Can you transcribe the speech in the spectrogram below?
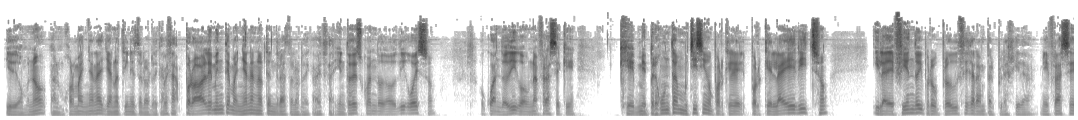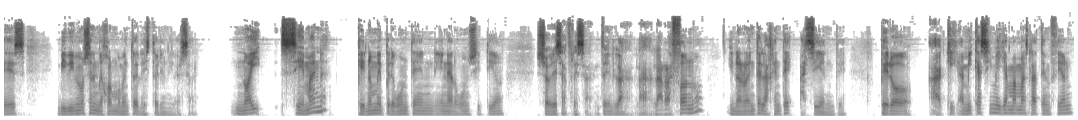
Y digo, no, a lo mejor mañana ya no tienes dolor de cabeza. Probablemente mañana no tendrás dolor de cabeza. Y entonces cuando digo eso, o cuando digo una frase que, que me preguntan muchísimo porque, porque la he dicho y la defiendo y produce gran perplejidad. Mi frase es, vivimos el mejor momento de la historia universal. No hay semana que no me pregunten en algún sitio sobre esa frase. Entonces la, la razono y normalmente la gente asiente. Pero aquí a mí casi me llama más la atención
